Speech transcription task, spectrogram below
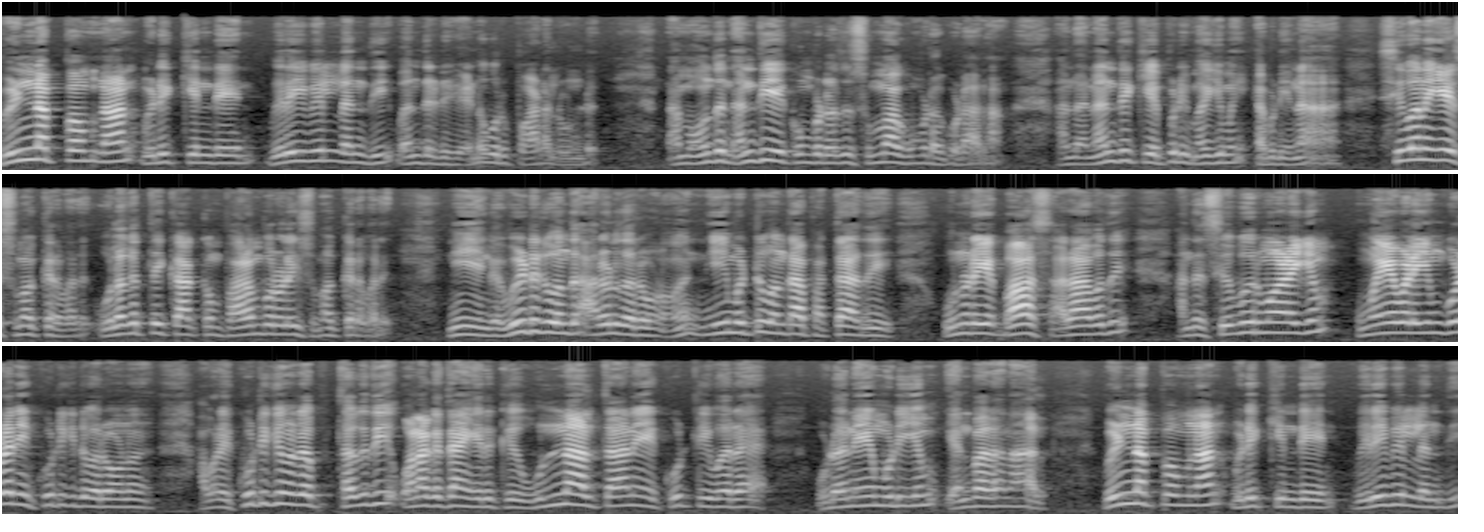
விண்ணப்பம் நான் விடுக்கின்றேன் விரைவில் நந்தி வந்துடுகேன்னு ஒரு பாடல் உண்டு. நம்ம வந்து நந்தியை கும்பிடுறது சும்மா கும்பிடக்கூடாதான். அந்த நந்திக்கு எப்படி மகிமை அப்படின்னா சிவனையே சுமக்கிறவர் உலகத்தை காக்கும் பரம்பொருளை சுமக்கிறவர். நீ எங்கள் வீட்டுக்கு வந்து அருள் தரணும் நீ மட்டும் வந்தால் பத்தாது. உன்னுடைய பாஸ் அதாவது அந்த சிவபெருமானையும் உமையவளையும் கூட நீ கூட்டிக்கிட்டு வரணும். அவரை கூட்டிக்கிற தகுதி உனக்கு தான் இருக்குது உன்னால் தானே கூட்டி வர உடனே முடியும் என்பதனால் விண்ணப்பம் நான் விடுக்கின்றேன். விரைவில் நந்தி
